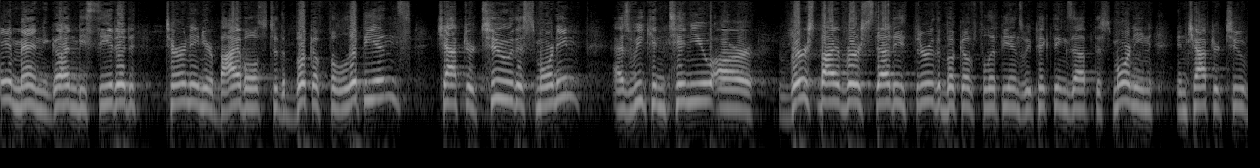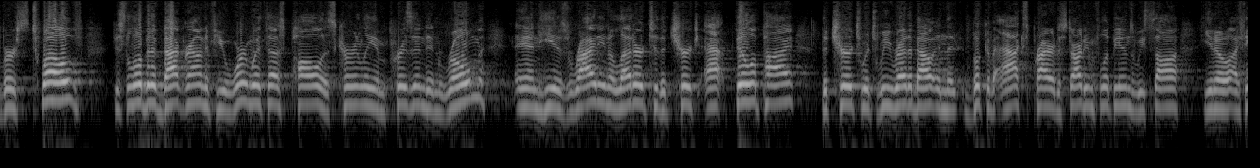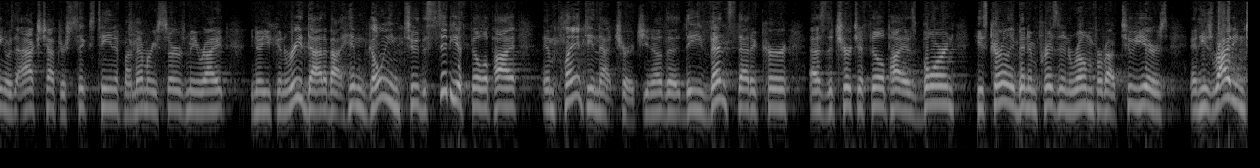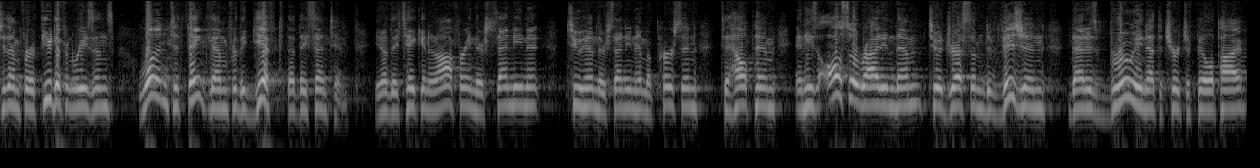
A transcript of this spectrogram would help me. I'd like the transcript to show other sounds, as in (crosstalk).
Amen. Go ahead and be seated. Turn in your Bibles to the book of Philippians, chapter 2, this morning, as we continue our verse by verse study through the book of Philippians. We pick things up this morning in chapter 2, verse 12. Just a little bit of background. If you weren't with us, Paul is currently imprisoned in Rome, and he is writing a letter to the church at Philippi the church which we read about in the book of Acts prior to starting Philippians. We saw, you know, I think it was Acts chapter 16, if my memory serves me right. You know, you can read that about him going to the city of Philippi and planting that church. You know, the, the events that occur as the church of Philippi is born. He's currently been in prison in Rome for about two years, and he's writing to them for a few different reasons. One, to thank them for the gift that they sent him. You know, they've taken an offering, they're sending it to him, they're sending him a person to help him. And he's also writing them to address some division that is brewing at the church of Philippi.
